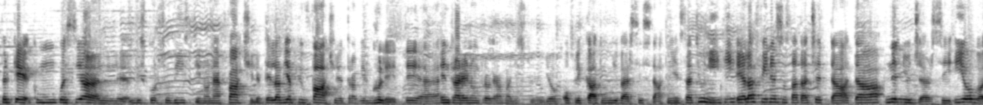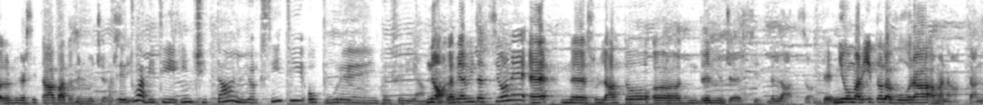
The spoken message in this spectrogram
perché comunque sia il discorso visti non è facile. E la via più facile, tra virgolette, è entrare in un programma di studio. Ho applicato in diversi stati negli Stati Uniti e alla fine sono stata accettata nel New Jersey. Io all'università vado nel New Jersey. E tu abiti in città, New York City, oppure in periferia? No, la mia abitazione è sul lato eh, del New Jersey, dell'Hudson. Eh, Mio marito lavora a Manhattan.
